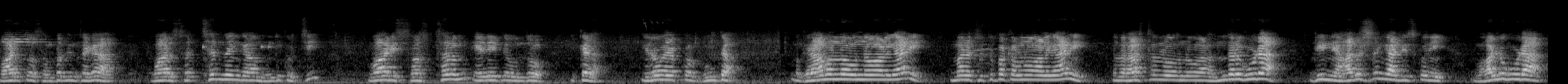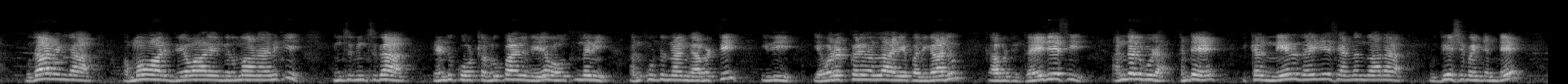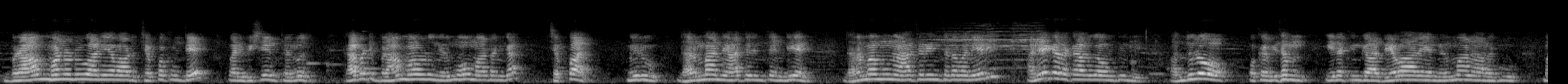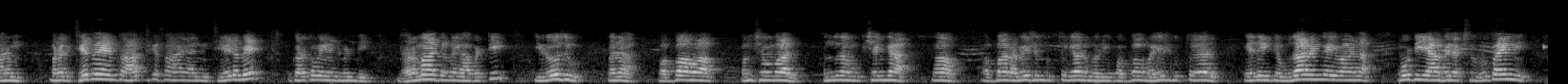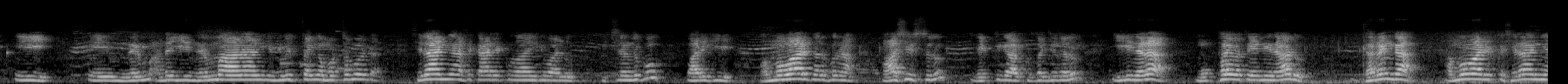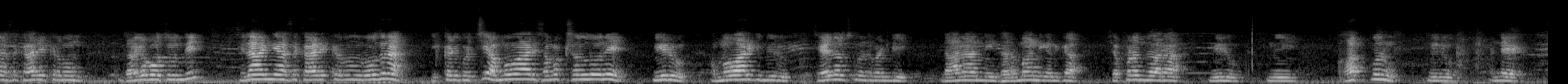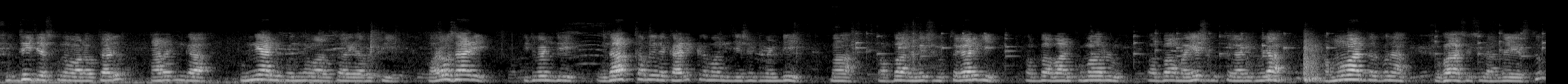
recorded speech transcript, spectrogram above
వారితో సంప్రదించగా వారు స్వచ్ఛందంగా ముందుకొచ్చి వారి స్వస్థలం ఏదైతే ఉందో ఇక్కడ ఇరవై ఒక్క గుంట గ్రామంలో ఉన్నవాళ్ళు కానీ మన చుట్టుపక్కల ఉన్నవాళ్ళు కానీ మన రాష్ట్రంలో ఉన్న వాళ్ళందరూ కూడా దీన్ని ఆదర్శంగా తీసుకొని వాళ్ళు కూడా ఉదారంగా అమ్మవారి దేవాలయ నిర్మాణానికి ఇంచుమించుగా రెండు కోట్ల రూపాయలు వ్యయం అవుతుందని అనుకుంటున్నాం కాబట్టి ఇది ఎవరొక్కరి వల్ల అయ్యే పని కాదు. కాబట్టి దయచేసి అందరూ కూడా అంటే ఇక్కడ నేను దయచేసి అనడం ద్వారా ఉద్దేశం ఏంటంటే బ్రాహ్మణుడు అనేవాడు చెప్పకుంటే మరి విషయం తెలియదు. కాబట్టి బ్రాహ్మణుడు నిర్మోహమాటంగా చెప్పాలి. మీరు ధర్మాన్ని ఆచరించండి అని. ధర్మమును ఆచరించడం అనేది అనేక రకాలుగా ఉంటుంది. అందులో ఒక విధం ఈ రకంగా దేవాలయ నిర్మాణాలకు మనం మనకు చేతనైనంత ఆర్థిక సహాయాన్ని చేయడమే ఒక రకమైనటువంటి ధర్మాచరణ కాబట్టి ఈరోజు మన పబ్బా వంశం వారు అందులో ముఖ్యంగా మా పబ్బా రమేష్ గుప్త గారు మరియు పబ్బా మహేష్ గుప్త గారు ఏదైతే ఉదారంగా ఇవాళ కోటి యాభై లక్షల రూపాయలని ఈ ఈ నిర్మా అంటే ఈ నిర్మాణానికి నిమిత్తంగా మొట్టమొదట శిలాన్యాస కార్యక్రమానికి వాళ్ళు ఇచ్చినందుకు వారికి అమ్మవారి తరఫున ఆశీస్సులు వ్యక్తిగా కృతజ్ఞతలు. ఈ నెల ముప్పైవ తేదీ నాడు ఘనంగా అమ్మవారి యొక్క శిలాన్యాస కార్యక్రమం జరగబోతుంది. శిలాన్యాస కార్యక్రమం రోజున ఇక్కడికి వచ్చి అమ్మవారి సమక్షంలోనే మీరు అమ్మవారికి మీరు చేయదలుచుకున్నటువంటి దానాన్ని ధర్మాన్ని కనుక చెప్పడం ద్వారా మీరు మీ ఆత్మను మీరు అంటే శుద్ధి చేసుకున్న వాళ్ళు అవుతారు ఆ రకంగా పుణ్యాన్ని పొందిన వారు అవుతారు కాబట్టి మరోసారి ఇటువంటి ఉదాత్తమైన కార్యక్రమాన్ని చేసినటువంటి మా పబ్బా రమేష్ గుప్త గారికి పబ్బా వారి కుమారులు పబ్బా మహేష్ గుప్త గారికి కూడా అమ్మవారి తరఫున శుభాశీస్సులు అందజేస్తూ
